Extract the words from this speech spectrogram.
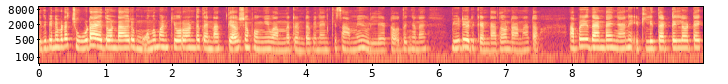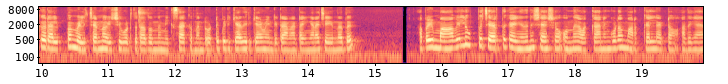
ഇത് പിന്നെ ഇവിടെ ചൂടായതുകൊണ്ട് ആ ഒരു മൂന്ന് മണിക്കൂർ കൊണ്ട് തന്നെ അത്യാവശ്യം പൊങ്ങി വന്നിട്ടുണ്ട്. പിന്നെ എനിക്ക് സമയമില്ല കേട്ടോ. അതിങ്ങനെ വീഡിയോ എടുക്കേണ്ട. അതുകൊണ്ടാണ് കേട്ടോ. അപ്പോൾ ഇതാണ്ട് ഞാൻ ഇഡ്ഡലി തട്ടിലോട്ടേക്ക് ഒരല്പം വെളിച്ചെണ്ണ ഒഴിച്ച് കൊടുത്തിട്ട് അതൊന്ന് മിക്സ് ആക്കുന്നുണ്ട്. ഒട്ടി പിടിക്കാതിരിക്കാൻ വേണ്ടിയിട്ടാണ് കേട്ടോ ഇങ്ങനെ ചെയ്യുന്നത്. അപ്പോൾ ഈ മാവിൽ ഉപ്പ് ചേർത്ത് കഴിഞ്ഞതിന് ശേഷം ഒന്ന് ഇളക്കാനും കൂടെ മറക്കല്ല കേട്ടോ. അത് ഞാൻ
